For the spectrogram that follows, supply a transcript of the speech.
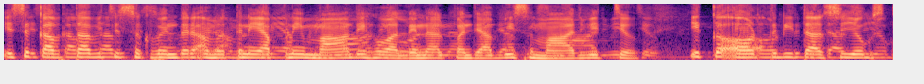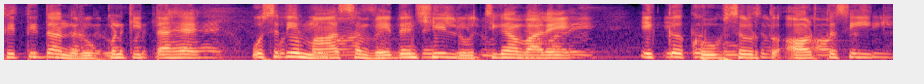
ਇਸ ਕਵਿਤਾ ਵਿੱਚ ਸੁਖਵਿੰਦਰ ਅੰਮ੍ਰਿਤ ਨੇ ਆਪਣੀ ਮਾਂ ਦੇ ਹਵਾਲੇ ਨਾਲ ਪੰਜਾਬੀ ਸਮਾਜ ਵਿੱਚ ਇੱਕ ਔਰਤ ਦੀ ਤਰਸਯੋਗ ਸਥਿਤੀ ਦਾ ਨਿਰੂਪਣ ਕੀਤਾ ਹੈ। ਉਸ ਦੀ ਮਾਂ ਸੰਵੇਦਨਸ਼ੀਲ ਰੁਚੀਆਂ ਵਾਲੇ ਇੱਕ ਖੂਬਸੂਰਤ ਔਰਤ ਸੀ,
